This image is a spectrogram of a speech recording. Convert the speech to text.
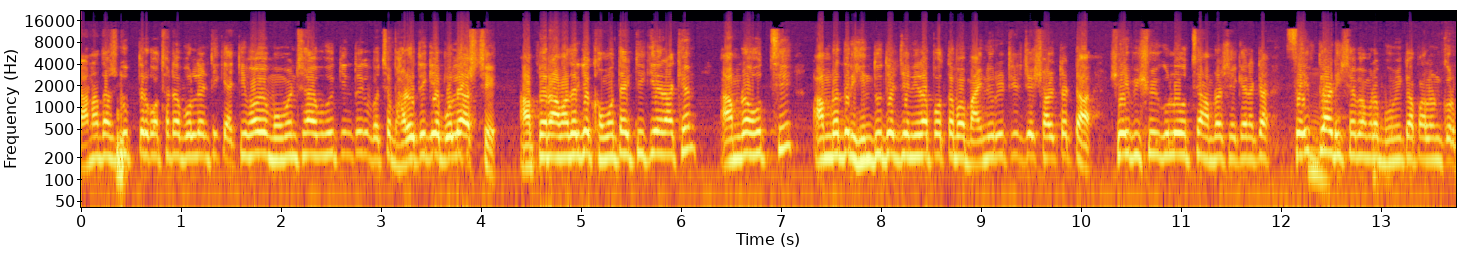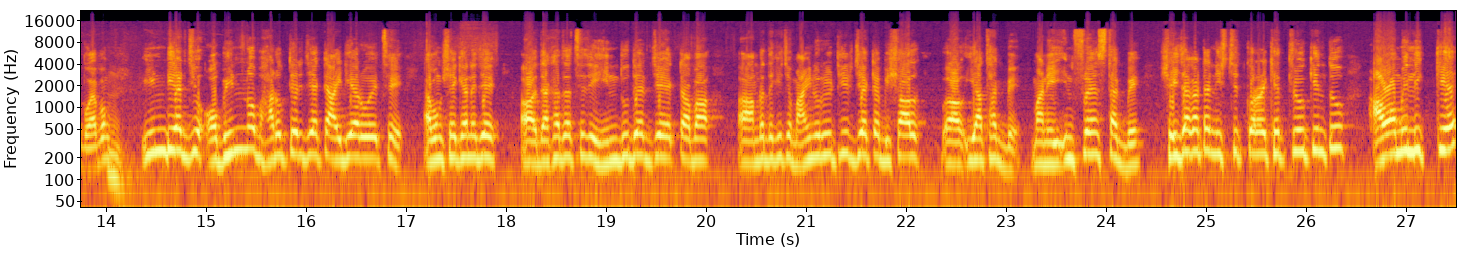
রানা দাসগুপ্তের কথাটা বললেন, ঠিক একইভাবে মোমেন সাহেব কিন্তু হচ্ছে ভারতে গিয়ে বলে আসছে। আপনারা আমাদেরকে ক্ষমতায় টিকিয়ে রাখেন আমরা হচ্ছি আমাদের হিন্দুদের যে নিরাপত্তা বা মাইনরিটির যে শেল্টারটা সেই বিষয়গুলো হচ্ছে আমরা সেখানে একটা সেফগার্ড হিসেবে আমরা ভূমিকা পালন করব এবং ইন্ডিয়ার যে অভিন্ন ভারতের যে একটা আইডিয়া রয়েছে এবং সেখানে যে দেখা যাচ্ছে যে হিন্দুদের যে একটা বা আমরা দেখেছি মাইনরিটির যে একটা বিশাল ইয়া থাকবে মানে ইনফ্লুয়েন্স থাকবে সেই জায়গাটা নিশ্চিত করার ক্ষেত্রেও কিন্তু আওয়ামী লীগকে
